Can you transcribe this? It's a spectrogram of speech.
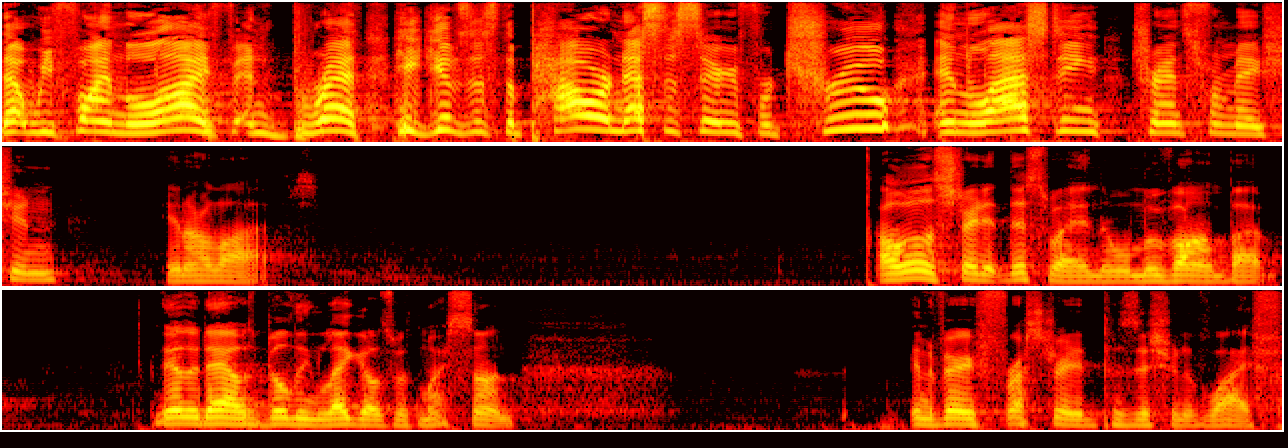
that we find life and breath. He gives us the power necessary for true and lasting transformation in our lives. I'll illustrate it this way and then we'll move on. But the other day I was building Legos with my son in a very frustrated position of life.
